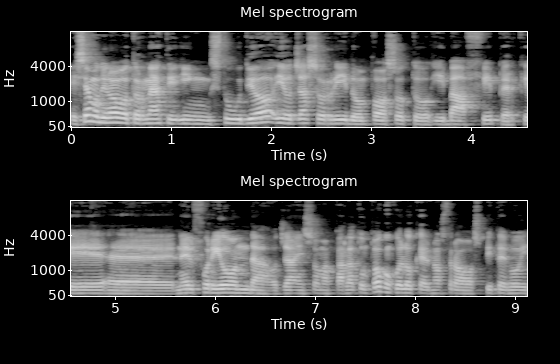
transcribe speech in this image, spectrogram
E siamo di nuovo tornati in studio. Io già sorrido un po' sotto i baffi perché eh, nel fuori onda ho già insomma parlato un po' con quello che è il nostro ospite. Voi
